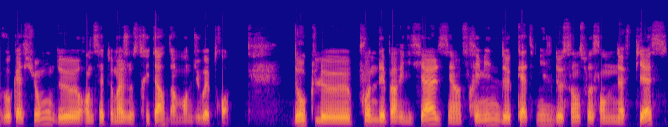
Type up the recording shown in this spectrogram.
vocation de rendre cet hommage au street art dans le monde du Web 3. Donc le point de départ initial, c'est un free mint de 4269 pièces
